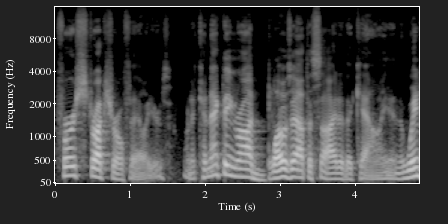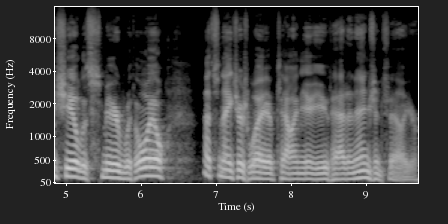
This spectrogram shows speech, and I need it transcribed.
First, structural failures. When a connecting rod blows out the side of the cowling and the windshield is smeared with oil, that's nature's way of telling you you've had an engine failure.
